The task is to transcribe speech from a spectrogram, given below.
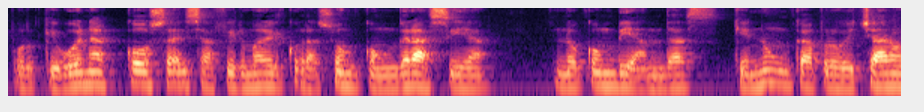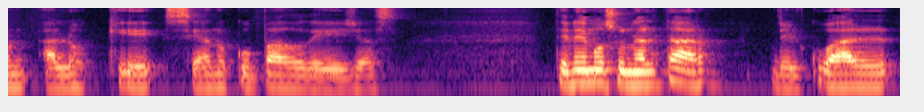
porque buena cosa es afirmar el corazón con gracia, no con viandas, que nunca aprovecharon a los que se han ocupado de ellas. Tenemos un altar, del cual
